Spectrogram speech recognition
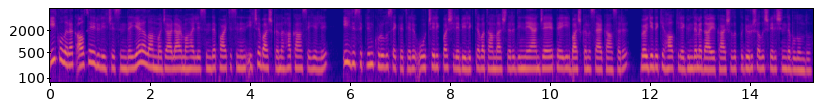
İlk olarak 6 Eylül ilçesinde yer alan Macarlar Mahallesi'nde partisinin ilçe başkanı Hakan Sehirli, İl Disiplin Kurulu Sekreteri Uğur Çelikbaş ile birlikte vatandaşları dinleyen CHP İl Başkanı Serkan Sarı, bölgedeki halk ile gündeme dair karşılıklı görüş alışverişinde bulundu.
